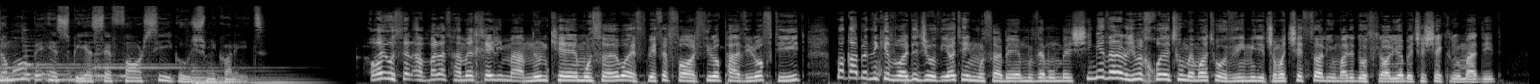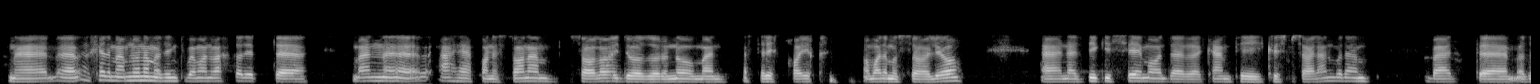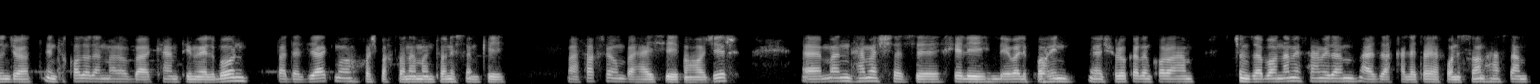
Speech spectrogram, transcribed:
شما به SBS فارسی گوش می کنید. آقای حسین اول از همه خیلی ممنون که مصاحبه با SBS فارسی رو پذیرفتید. ما قبل از اینکه وارد جزئیات این مصاحبه امروزمون بشیم یه ذره راجع به خودتون به ما توضیح می‌دید. شما چه سالی اومدید؟ استرالیا به چه شکلی اومدید؟ خیلی ممنونم از اینکه به من وقت دادید. من اهل افغانستانم. سالهای 2009 من از طریق قایق آمدم استرالیا. نزدیک سه ماه در کمپ کریسمس آیلند بودم. بعد از اونجا انتقال دادن مرا به کمپ ملبورن. بعد از یک ماه خوشبختانه من تانستم که موفق شدم به حیث مهاجر. من همش از خیلی لیول پایین شروع کردم کار هم. چون زبان نمیفهمیدم از اقلیت های افغانستان هستم.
